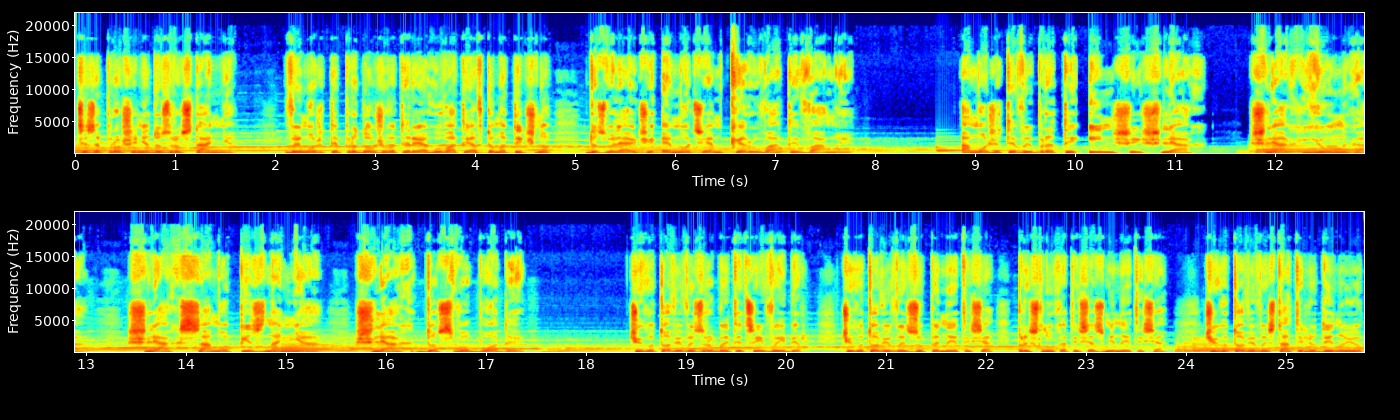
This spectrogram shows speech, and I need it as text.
це запрошення до зростання. Ви можете продовжувати реагувати автоматично, дозволяючи емоціям керувати вами. А можете вибрати інший шлях шлях юнга, шлях самопізнання, шлях до свободи. Чи готові ви зробити цей вибір? Чи готові ви зупинитися, прислухатися, змінитися? Чи готові ви стати людиною,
